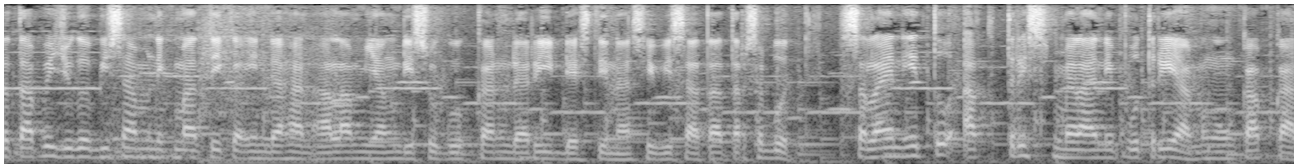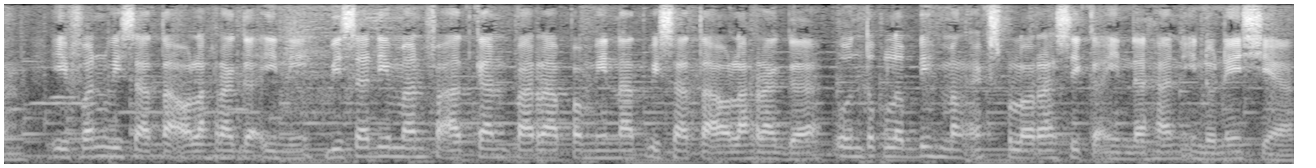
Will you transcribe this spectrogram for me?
tetapi juga bisa menikmati keindahan alam yang disuguhkan dari destinasi wisata tersebut. Selain itu, aktris Melanie Putria mengungkapkan, event wisata olahraga ini bisa dimanfaatkan para peminat wisata olahraga untuk lebih mengeksplorasi keindahan Indonesia.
